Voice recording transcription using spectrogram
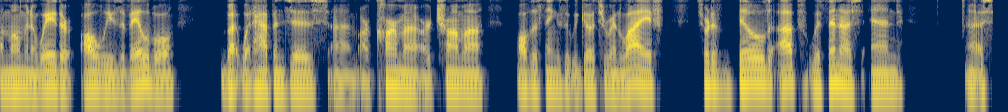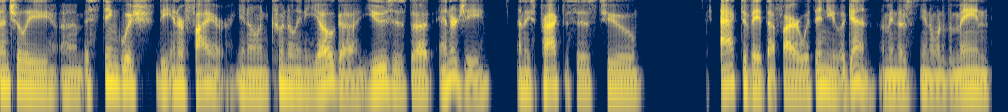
a moment away. They're always available. But what happens is um, our karma, our trauma, all the things that we go through in life sort of build up within us and uh, essentially um, extinguish the inner fire. You know, and Kundalini Yoga uses the energy and these practices to activate that fire within you again. I mean, there's, you know, one of the main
